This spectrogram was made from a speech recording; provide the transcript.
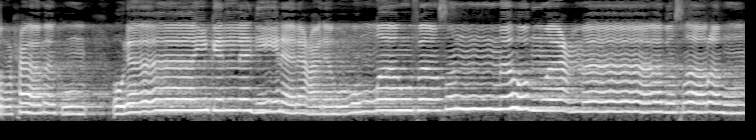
أرحامكم أولئك الذين لعنهم الله فاصمهم وأعمى أبصارهم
